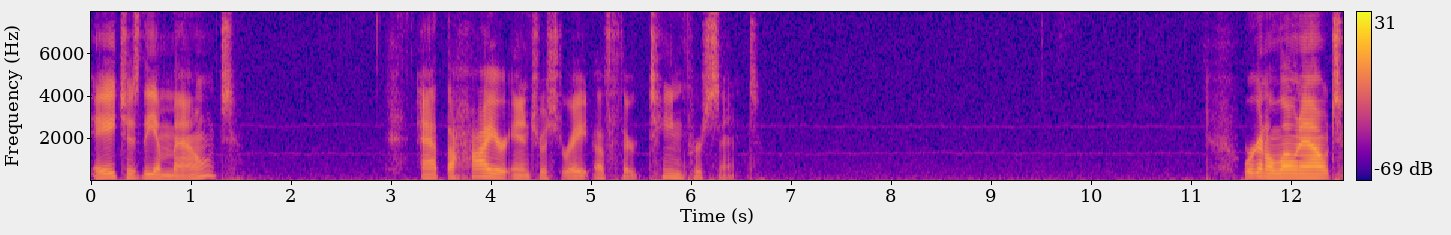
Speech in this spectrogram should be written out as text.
H is the amount at the higher interest rate of 13%. We're going to loan out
